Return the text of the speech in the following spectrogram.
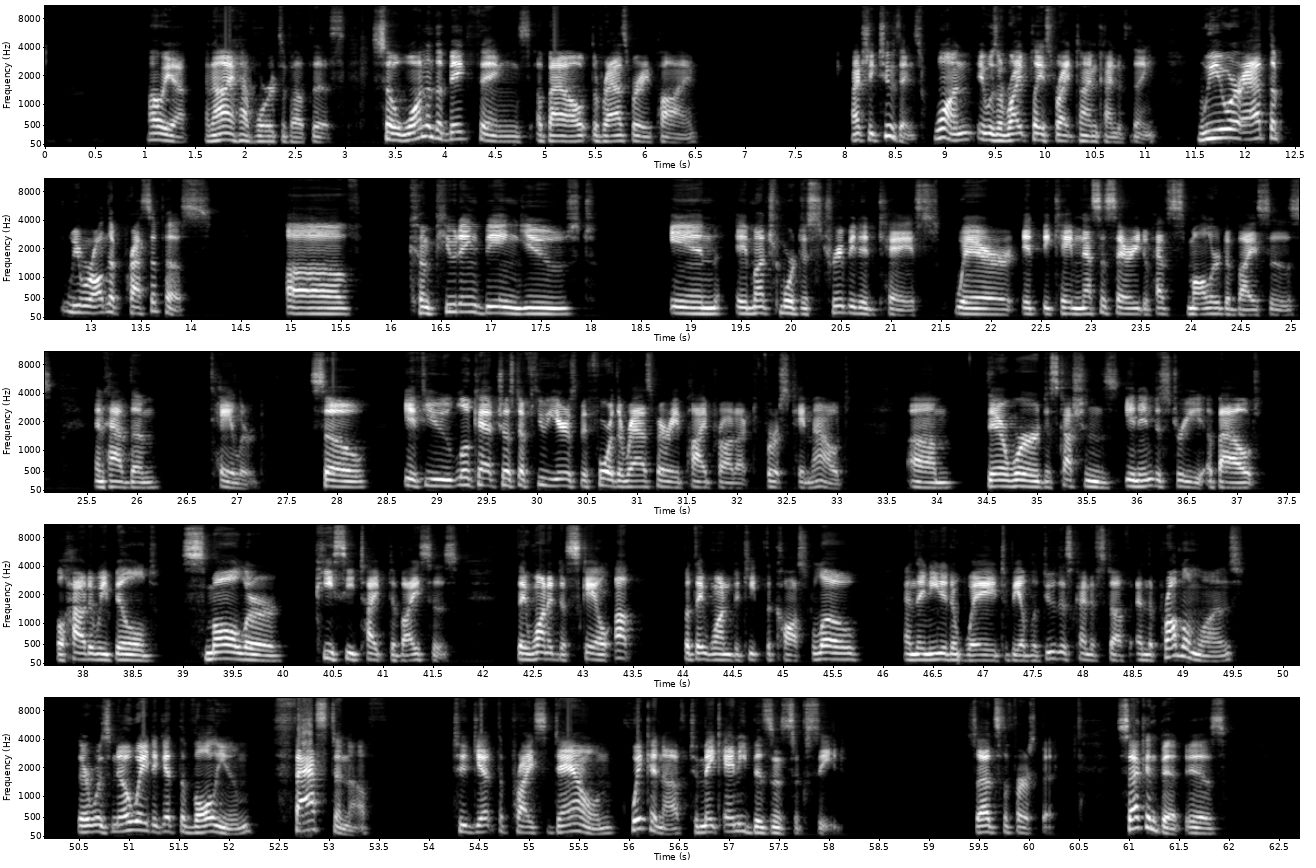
Oh, yeah. And I have words about this. So, one of the big things about the Raspberry Pi, actually, two things. One, it was a right place, right time kind of thing. We were at the, we were on the precipice of computing being used in a much more distributed case where it became necessary to have smaller devices and have them tailored. So, if you look at just a few years before the Raspberry Pi product first came out, um, there were discussions in industry about, well, how do we build smaller PC type devices? They wanted to scale up, but they wanted to keep the cost low and they needed a way to be able to do this kind of stuff. And the problem was there was no way to get the volume fast enough to get the price down quick enough to make any business succeed. So that's the first bit. Second bit is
